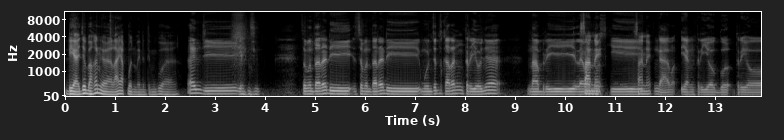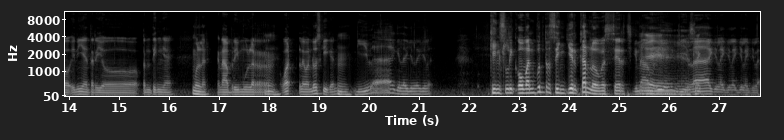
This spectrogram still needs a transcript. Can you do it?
dia aja bahkan gak layak buat main di tim gue. Anjing, anjing. Sementara di sementara di Munchen sekarang trionya Nabri Lewandowski. Sane. Enggak, yang trio go, trio ini yang trio pentingnya. Muller. Gnabry, Muller, Hmm. what Lewandowski kan. Hmm. Gila, gila, gila, gila. Kingsley Coman pun tersingkirkan loh Mas Serge Gnabry. Iya, iya, iya, gila, gila, gila, gila, gila.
